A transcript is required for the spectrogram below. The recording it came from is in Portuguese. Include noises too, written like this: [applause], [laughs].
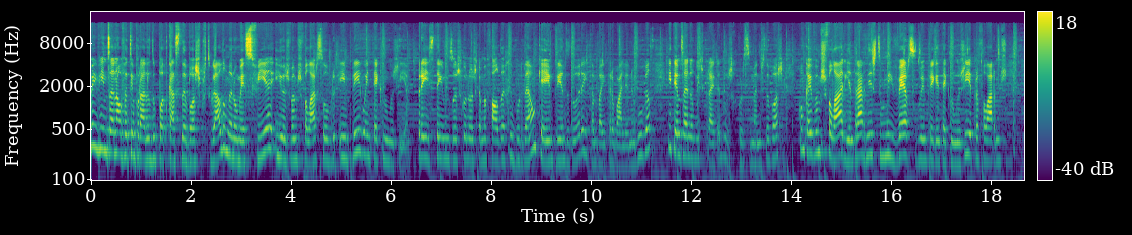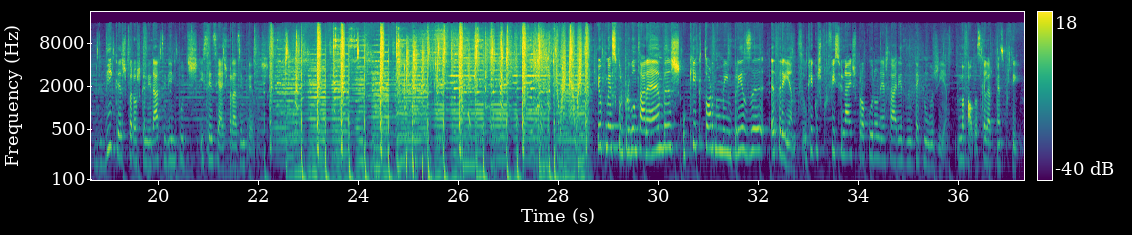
Bem-vindos à nova temporada do podcast da Bosch Portugal. O meu nome é Sofia e hoje vamos falar sobre emprego em tecnologia. Para isso temos hoje connosco a Mafalda Rebordão, que é empreendedora e também trabalha na Google, e temos a Ana Luís Pereira, dos Recursos Humanos da Bosch, com quem vamos falar e entrar neste universo do emprego em tecnologia para falarmos de dicas para os candidatos e de inputs essenciais para as empresas. Eu começo por perguntar a ambas o que é que torna uma empresa atraente? O que é que os profissionais procuram nesta área de tecnologia? Mafalda, se calhar começo por ti.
